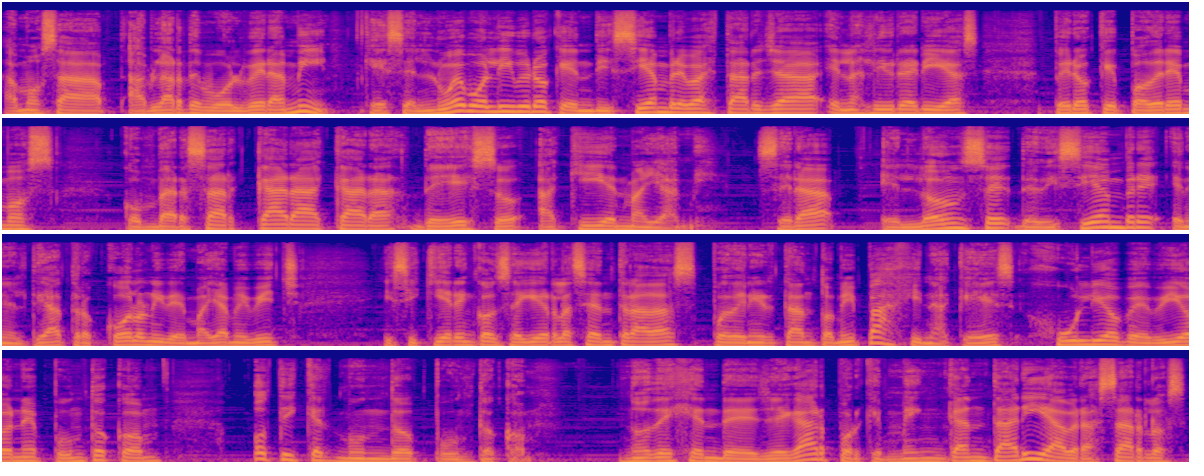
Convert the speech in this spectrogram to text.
Vamos a hablar de Volver a mí, que es el nuevo libro que en diciembre va a estar ya en las librerías, pero que podremos conversar cara a cara de eso aquí en Miami. Será el 11 de diciembre en el Teatro Colony de Miami Beach. Y si quieren conseguir las entradas, pueden ir tanto a mi página, que es juliobebione.com o ticketmundo.com. No dejen de llegar porque me encantaría abrazarlos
